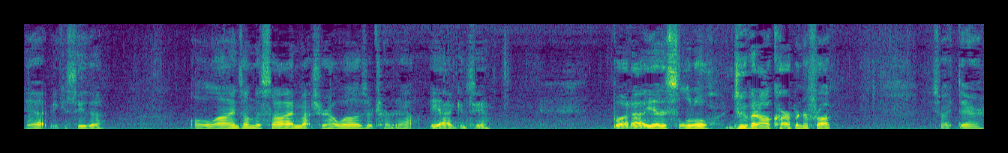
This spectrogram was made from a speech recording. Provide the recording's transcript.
Yeah, you can see the little lines on the side. I'm not sure how well those are turning out. Yeah, I can see them. But uh, yeah, this is a little juvenile carpenter frog. He's right there.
